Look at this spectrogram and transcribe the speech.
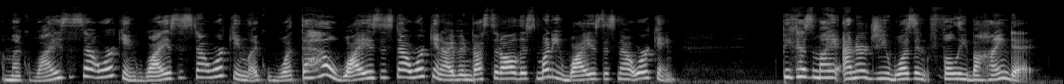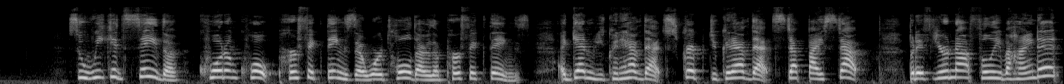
I'm like, why is this not working? Why is this not working? Like, what the hell? Why is this not working? I've invested all this money. Why is this not working? Because my energy wasn't fully behind it. So we could say the quote unquote perfect things that we're told are the perfect things. Again, you could have that script, you could have that step by step, but if you're not fully behind it,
